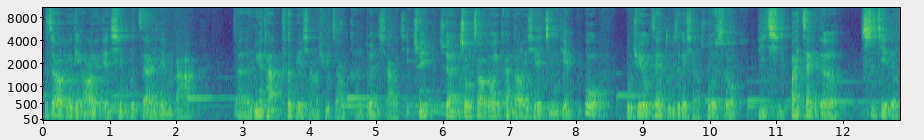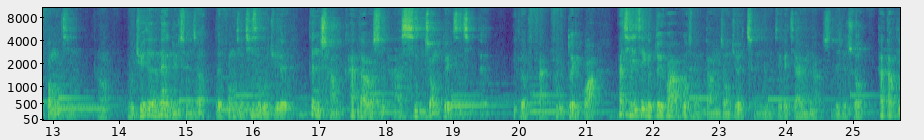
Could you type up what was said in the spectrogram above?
不知道有点好像有点心不在焉吧。呃，因为他特别想要去找肯顿小姐，所以虽然周遭都会看到一些景点，不过我觉得我在读这个小说的时候，比起外在的世界的风景啊、我觉得那个旅程中的风景，其实我觉得更常看到的是他心中对自己的一个反复对话。那其实这个对话过程当中，就诚如这个佳韵老师的，就是说他到底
